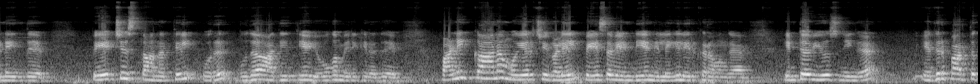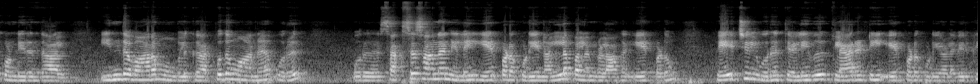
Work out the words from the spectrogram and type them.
இணைந்து பேச்சு ஸ்தானத்தில் ஒரு புத ஆதித்ய யோகம் இருக்கிறது. பணிக்கான முயற்சிகளில் பேச வேண்டிய நிலையில் இருக்கிறவங்க இன்டர்வியூஸ் நீங்கள் எதிர்பார்த்து கொண்டிருந்தால் இந்த வாரம் உங்களுக்கு அற்புதமான ஒரு ஒரு சக்ஸஸான நிலை ஏற்படக்கூடிய நல்ல பலன்களாக ஏற்படும். பேச்சில் ஒரு தெளிவு கிளாரிட்டி ஏற்படக்கூடிய அளவிற்கு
